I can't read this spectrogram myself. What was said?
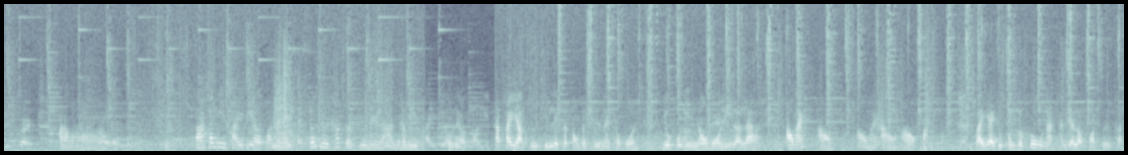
this side. อ๋อ Now only one side. ป้าเขามีไซส์เดียวตอนนี้ ก็คือถ้าเกิดซื้อในร้านจะมีไซส์เดียวแล้วตอนนี้ ถ้าใครอยากซื้อชิ้นเล็กก็ต้องไปซื้อในขบวนยูฟูอินโนโมริแล้วล่ะ เอาไหมเอา เอาไหมเอา เอาเอา สายใหญ่ทุกคนก็สู้นะ งั้นเดี๋ยวเราขอซื้อก่อน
